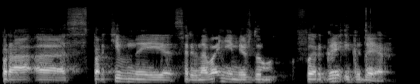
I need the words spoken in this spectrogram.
про э, спортивные соревнования между ФРГ и ГДР,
